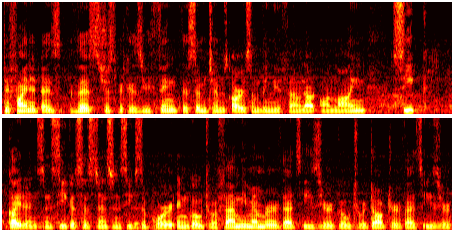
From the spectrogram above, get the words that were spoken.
define it as this just because you think the symptoms are something you found out online. Seek guidance and seek assistance and seek support and go to a family member if that's easier, go to a doctor if that's easier,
